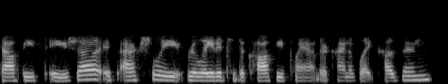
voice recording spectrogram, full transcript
Southeast Asia. It's actually related to the coffee plant. They're kind of like cousins.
